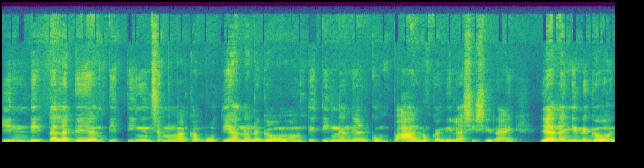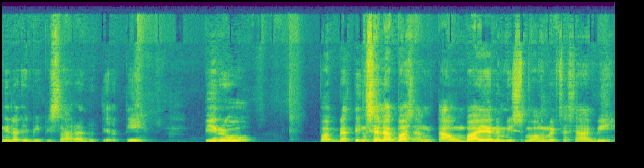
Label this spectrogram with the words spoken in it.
hindi talaga yan titingin sa mga kabutihan na nagawa mo. Ang titingnan niyan kung paano kanila sisirain. Yan ang ginagawa nila kay BP Sara Duterte. Pero pagdating sa labas, ang taong bayan na mismo ang nagsasabi.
